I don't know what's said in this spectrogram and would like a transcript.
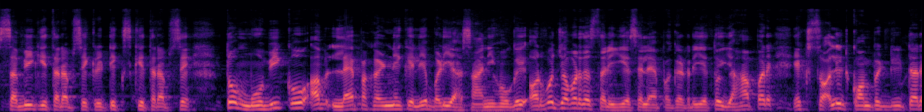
सभी की तरफ़ से, क्रिटिक्स की तरफ़ से तो मूवी को अब लय पकड़ने के लिए बड़ी आसानी हो गई और वो ज़बरदस्त तरीके से लय पकड़ रही है। तो यहाँ पर एक सॉलिड कॉम्पिटिटर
